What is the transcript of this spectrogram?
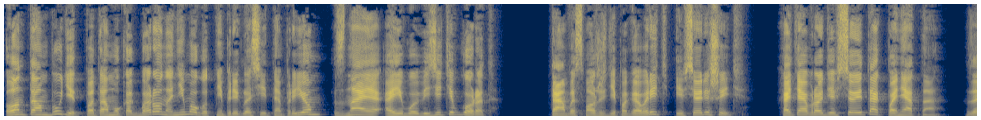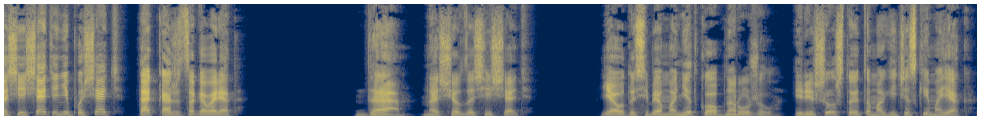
Он там будет, потому как барона не могут не пригласить на прием, зная о его визите в город. Там вы сможете поговорить и все решить. Хотя вроде все и так понятно. Защищать и не пущать, так, кажется, говорят. Да, насчет защищать. Я вот у себя монетку обнаружил и решил, что это магический маяк.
